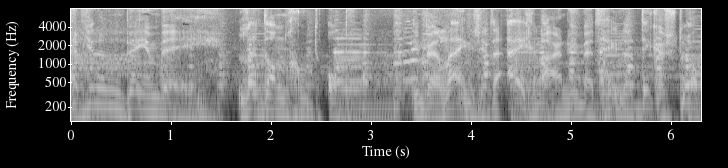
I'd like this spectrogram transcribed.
Heb je een BMW? Let dan goed op. In Berlijn zit de eigenaar nu met hele dikke strop.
